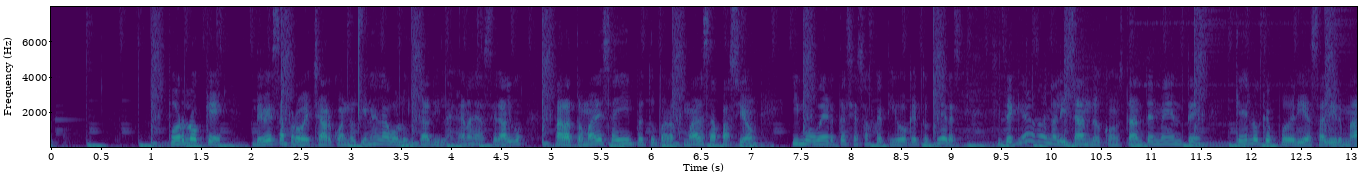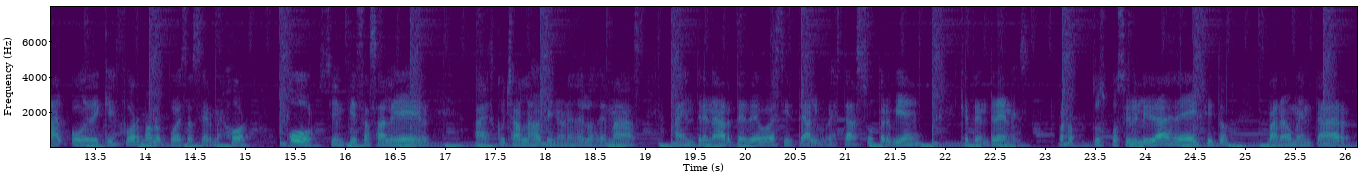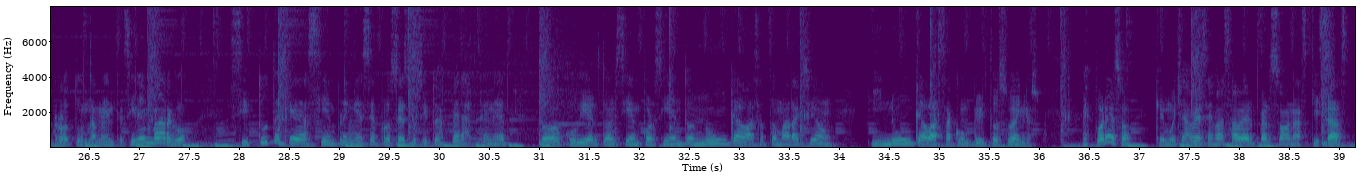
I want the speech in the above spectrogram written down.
Por lo que debes aprovechar cuando tienes la voluntad y las ganas de hacer algo para tomar ese ímpetu, para tomar esa pasión y moverte hacia ese objetivo que tú quieres. Si te quedas analizando constantemente qué es lo que podría salir mal o de qué forma lo puedes hacer mejor, o si empiezas a leer, a escuchar las opiniones de los demás, a entrenarte, debo decirte algo, está súper bien que te entrenes. Tus posibilidades de éxito van a aumentar rotundamente. Sin embargo, si tú te quedas siempre en ese proceso, si tú esperas tener todo cubierto al 100%, nunca vas a tomar acción y nunca vas a cumplir tus sueños. Es por eso que muchas veces vas a ver personas quizás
